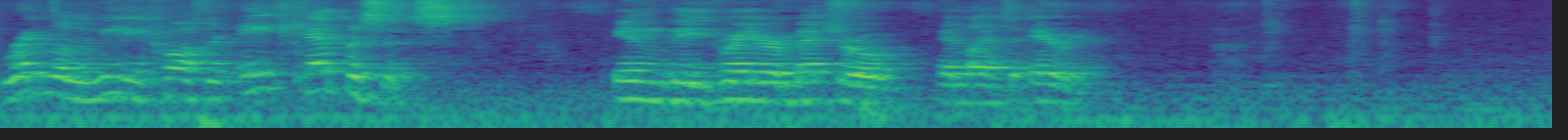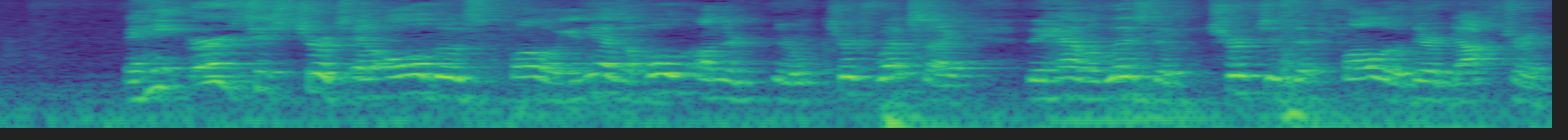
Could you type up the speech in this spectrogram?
regularly meeting across their eight campuses in the greater metro Atlanta area. And he urged his church and all those following, and he has a whole, on their, their church website, they have a list of churches that follow their doctrine.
